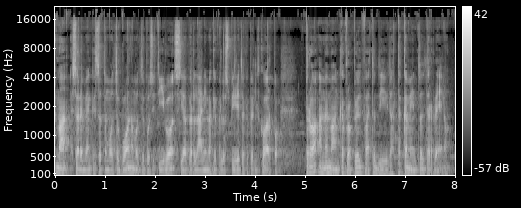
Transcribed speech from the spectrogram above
Ma sarebbe anche stato molto buono, molto positivo, sia per l'anima che per lo spirito che per il corpo. Però a me manca proprio il fatto dell'attaccamento al terreno.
